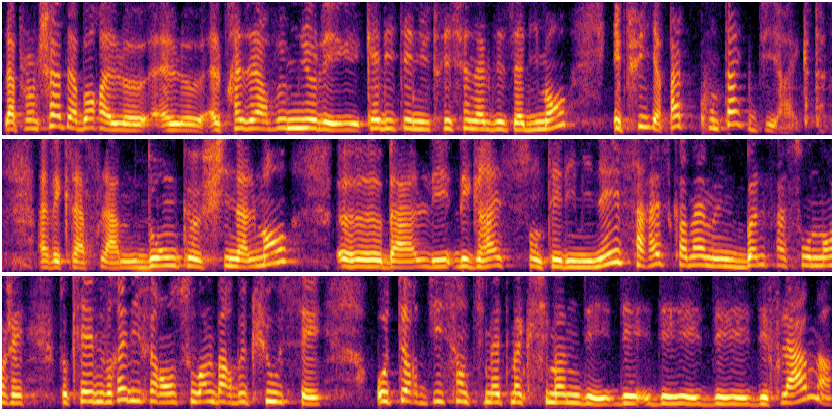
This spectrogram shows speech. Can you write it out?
La plancha, d'abord, elle, elle, elle préserve mieux les qualités nutritionnelles des aliments, et puis il n'y a pas de contact direct avec la flamme. Donc euh, finalement, euh, bah, les, les graisses sont éliminées, ça reste quand même une bonne façon de manger. Donc il y a une vraie différence. Souvent, le barbecue, c'est hauteur 10 cm maximum des, des, des, des- des flammes,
